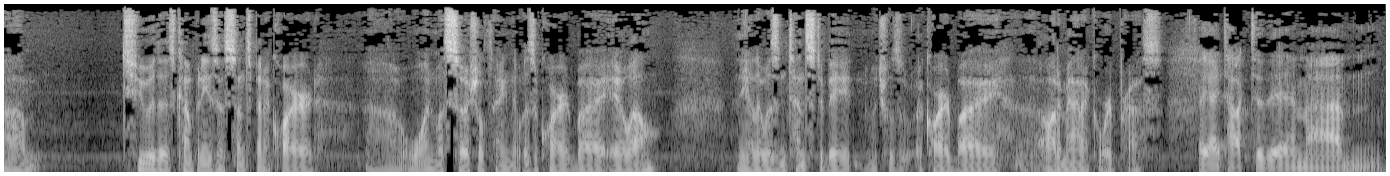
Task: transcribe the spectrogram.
Um, two of those companies have since been acquired. Uh, one was Social Thing that was acquired by AOL. The other was Intense Debate, which was acquired by uh, Automattic WordPress. Oh yeah, I talked to them. Um,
